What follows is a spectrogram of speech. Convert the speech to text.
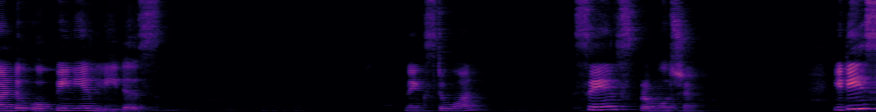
and opinion leaders. Next one, sales promotion. It is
